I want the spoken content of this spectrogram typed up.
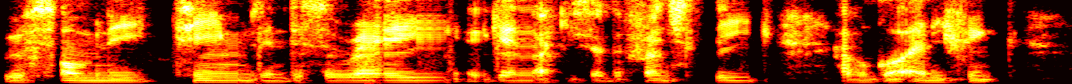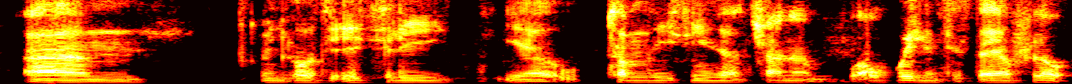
with so many teams in disarray. Again, like you said, the French league haven't got anything. Um, when you go to Italy, you know some of these teams are trying to are willing to stay afloat.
